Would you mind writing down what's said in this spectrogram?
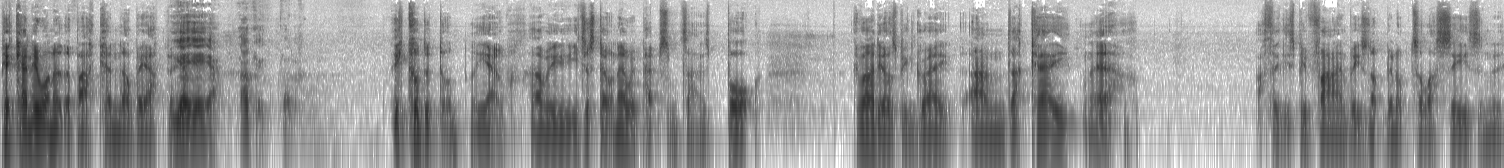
pick anyone at the back and they'll be happy. Yeah, yeah, yeah. Okay, fair enough. He could have done, you know. I mean, you just don't know with Pep sometimes. But Gvardiol's been great, and Ake, yeah, I think he's been fine, but he's not been up to last season.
